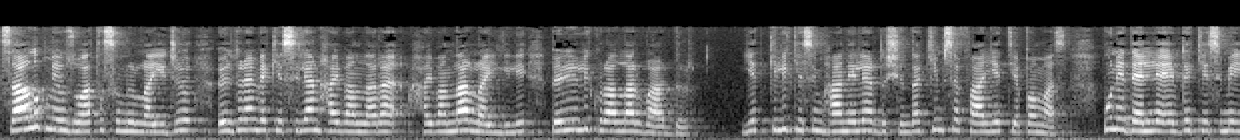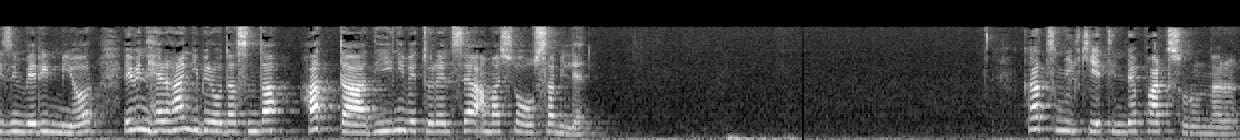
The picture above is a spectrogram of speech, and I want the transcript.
Sağlık mevzuatı sınırlayıcı, öldüren ve kesilen hayvanlara hayvanlarla ilgili belirli kurallar vardır. Yetkili kesimhaneler dışında kimse faaliyet yapamaz. Bu nedenle evde kesime izin verilmiyor. Evin herhangi bir odasında hatta dini ve törelsel amaçlı olsa bile. Kat mülkiyetinde park sorunları.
